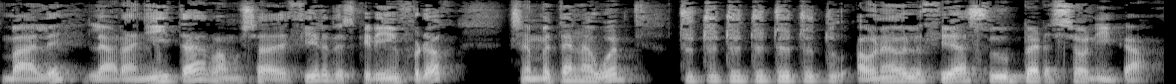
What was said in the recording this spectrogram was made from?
¿vale? La arañita, vamos a decir, de Screen Frog, se mete en la web a una velocidad supersónica.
